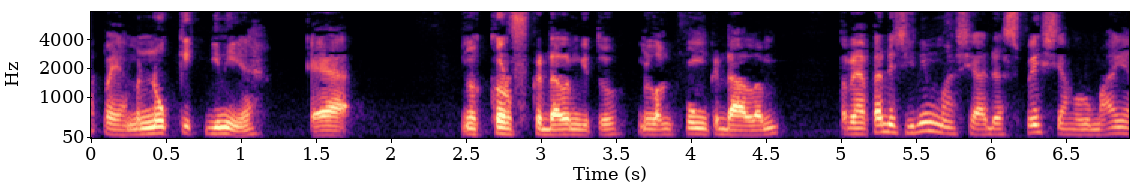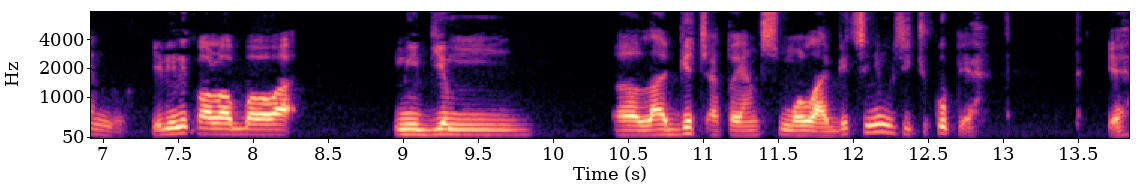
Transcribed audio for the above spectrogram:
apa ya menukik gini ya. Kayak nge-curve ke dalam gitu melengkung ke dalam ternyata di sini masih ada space yang lumayan loh jadi ini kalau bawa medium uh, luggage atau yang small luggage ini masih cukup ya ya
